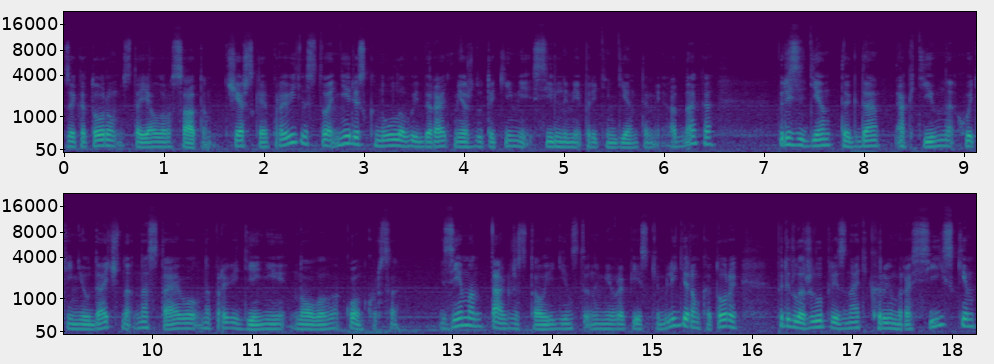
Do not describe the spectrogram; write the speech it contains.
за которым стоял Росатом. Чешское правительство не рискнуло выбирать между такими сильными претендентами, однако Президент тогда активно, хоть и неудачно, настаивал на проведении нового конкурса. Земан также стал единственным европейским лидером, который предложил признать Крым российским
